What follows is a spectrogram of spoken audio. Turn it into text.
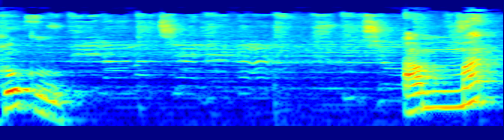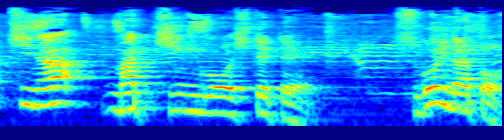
ごくアンマッチなマッチングをしてて、すごいなと。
